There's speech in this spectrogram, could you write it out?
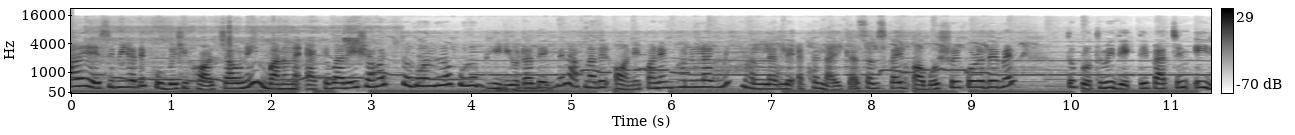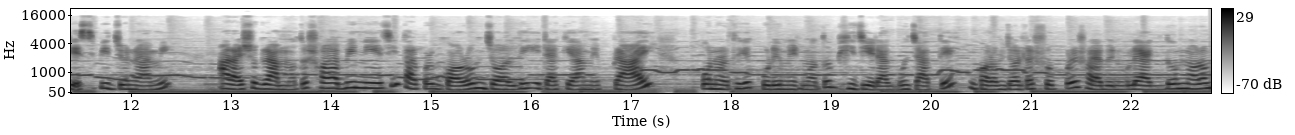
আর এই রেসিপিটাতে খুব বেশি খরচাও নেই, বানানো একেবারেই সহজ। তো বন্ধুরা, পুরো ভিডিওটা দেখবেন, আপনাদের অনেক অনেক ভালো লাগবে। ভালো লাগলে একটা লাইক আর সাবস্ক্রাইব অবশ্যই করে দেবেন। তো প্রথমেই দেখতেই পাচ্ছেন, এই রেসিপির জন্য আমি আড়াইশো গ্রাম মতো সয়াবিন নিয়েছি। তারপর গরম জল দিয়ে এটাকে আমি প্রায় পনেরো থেকে কুড়ি মিনিট মতো ভিজিয়ে রাখব যাতে গরম জলটা সোপ করে সয়াবিনগুলো একদম নরম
